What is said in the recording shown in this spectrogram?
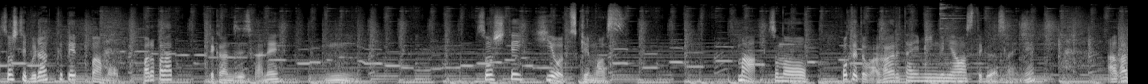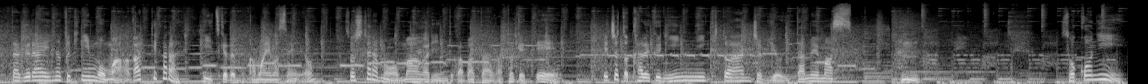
ん。そしてブラックペッパーもパラパラって感じですかね。うん。そして火をつけます。まあそのポテトが上がるタイミングに合わせてくださいね。上がったぐらいの時にもうまあ上がってから火つけても構いませんよ。そしたらもうマーガリンとかバターが溶けてでちょっと軽くニンニクとアンチョビを炒めます。うん。そこに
